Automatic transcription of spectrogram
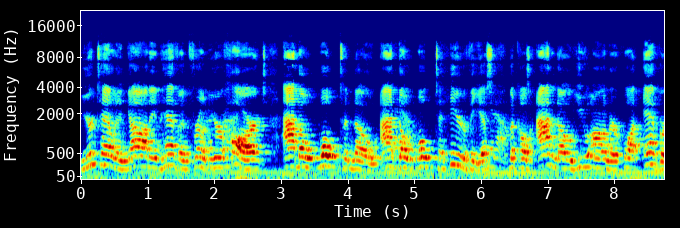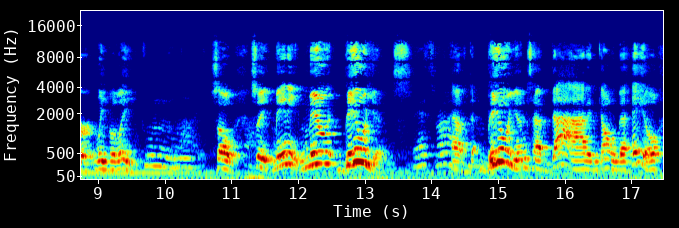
you're telling God in heaven from your heart, I don't want to know, I don't want to hear this because I know you honor whatever we believe. Mm, So, see, many mil- billions that's right. have billions have died and gone to hell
